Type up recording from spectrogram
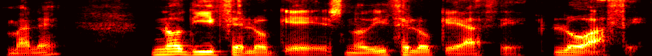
¿vale? No dice lo que es, no dice lo que hace, lo hace.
